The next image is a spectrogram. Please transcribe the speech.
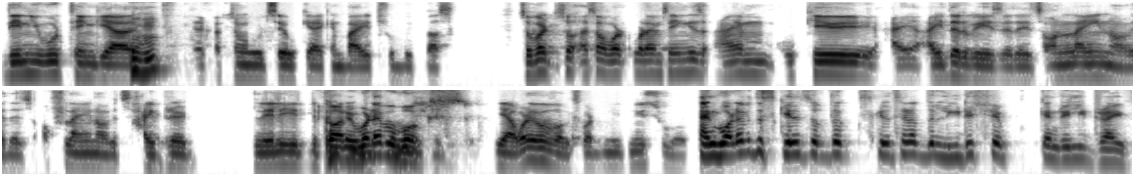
then you would think yeah mm-hmm. a customer would say okay i can buy it through big basket so but so, so what, what i'm saying is i'm okay I, either ways whether it's online or whether it's offline or it's hybrid. Really it depends it, whatever works. yeah whatever works what needs to work. And whatever the skills of the skill set of the leadership can really drive.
